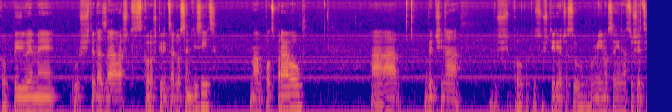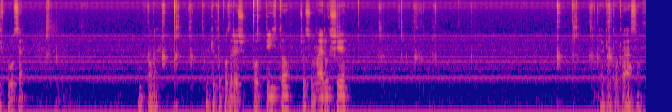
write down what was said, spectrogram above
Kopírujeme už teda za skoro 48 tisíc mám pod správou. A väčšina už koľko tu sú 4 čo sú v mínuse, iná sú všetci v pluse. Úplne keď to pozrieš od týchto, čo sú najdlhšie. Tak je to krása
